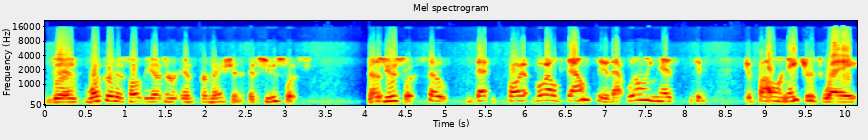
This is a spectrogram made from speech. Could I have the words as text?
then what good is all the other information? It's useless. It's useless. So that boils down to that willingness to, to follow nature's way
